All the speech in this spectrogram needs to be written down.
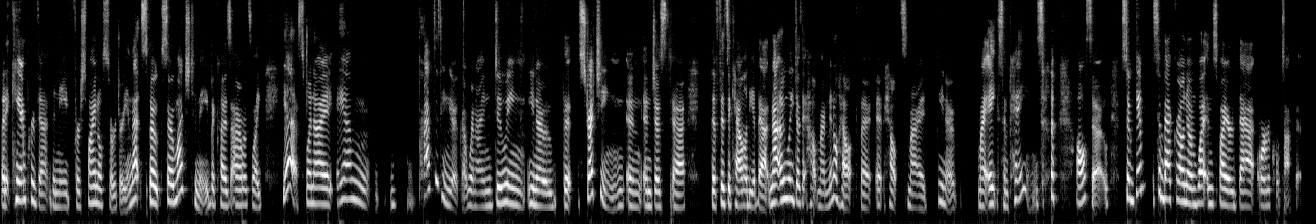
but it can prevent the need for spinal surgery. And that spoke so much to me because I was like, yes, when I am practicing yoga, when I'm doing, you know, the stretching and, and just, uh, the physicality of that. Not only does it help my mental health, but it helps my, you know, my aches and pains also. So give some background on what inspired that article topic.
